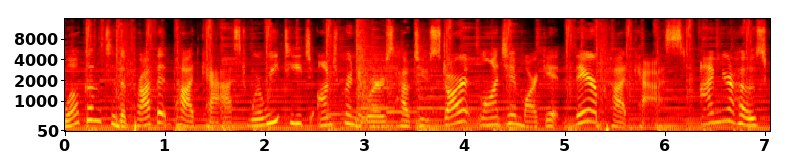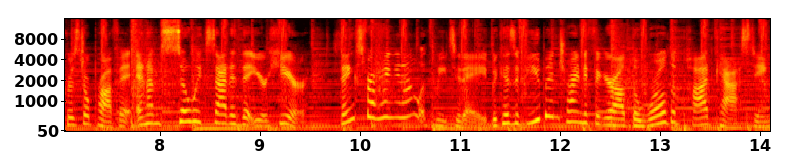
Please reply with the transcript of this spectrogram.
Welcome to the Profit Podcast, where we teach entrepreneurs how to start, launch, and market their podcast. I'm your host, Krystal Proffitt, and I'm so excited that you're here. Thanks for hanging out with me today because if you've been trying to figure out the world of podcasting,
